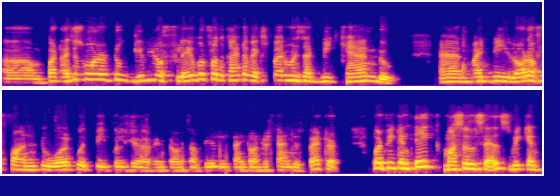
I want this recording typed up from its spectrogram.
um, but I just wanted to give you a flavor for the kind of experiments that we can do. And might be a lot of fun to work with people here in terms of really trying to understand this better. But we can take muscle cells, we can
